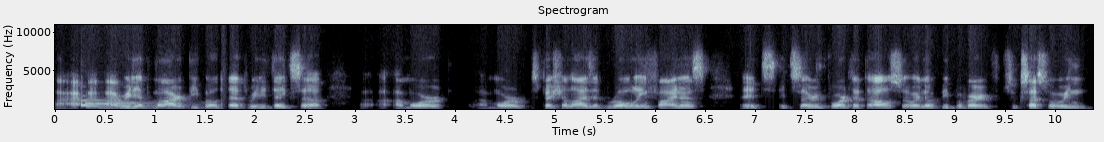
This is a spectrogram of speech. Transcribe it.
I, I really admire people that really takes a, a more a more specialized role in finance. It's it's very important. Also, I know people very successful in,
